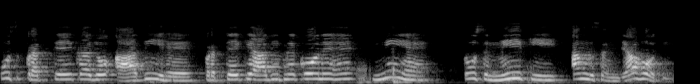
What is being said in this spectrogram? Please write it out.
उस प्रत्यय का जो आदि है प्रत्यय के आदि में कौन है? नी है। तो उस नी की अंग संज्ञा होती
